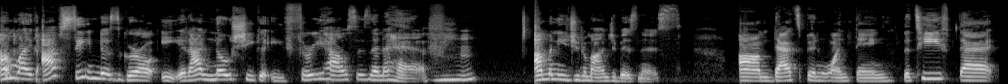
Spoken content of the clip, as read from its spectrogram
I'm like, I've seen this girl eat, and I know she could eat three houses and a half. Mm-hmm. I'm gonna need you to mind your business. Um, that's been one thing. The teeth that,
